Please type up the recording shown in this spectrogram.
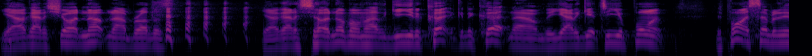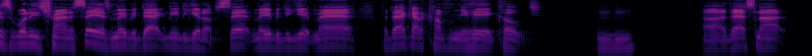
Y'all got to shorten up now, brothers. Y'all got to shorten up. I'm gonna have to give you the cut, the cut now. But you got to get to your point. The point simply is what he's trying to say is maybe Dak need to get upset, maybe to get mad, but that got to come from your head coach. Mm-hmm. Uh, that's not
